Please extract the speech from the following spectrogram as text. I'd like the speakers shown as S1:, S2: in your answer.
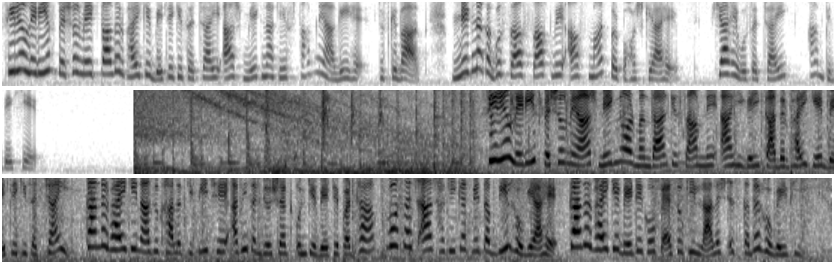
S1: Serial lady special में कादर भाई के बेटे की सच्चाई आज मेघना के सामने आ गई है, जिसके बाद मेघना का गुस्सा सातवें आसमान पर पहुँच गया है। क्या है वो सच्चाई? आप भी देखिए। सीरियल लेडी स्पेशल में आज मेघना और मंदार के सामने आ ही गई कादर भाई के बेटे की सच्चाई। कादर भाई की नाजुक हालत के पीछे अभी तक जो शक उनके बेटे पर था, वो सच आज हकीकत में तब्दील हो गया है। कादर भाई के बेटे को पैसों की लालच इस कदर हो गई थी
